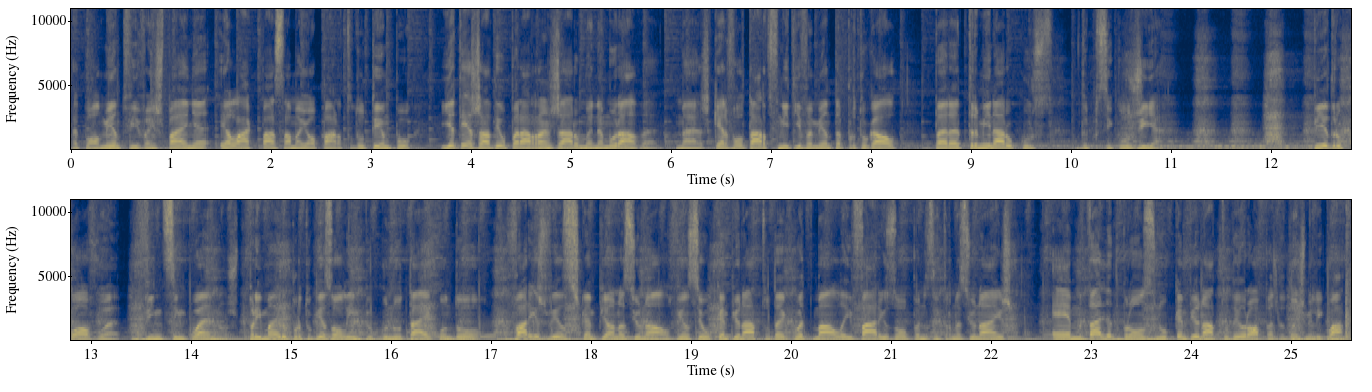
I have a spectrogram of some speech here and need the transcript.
Atualmente vive em Espanha, é lá que passa a maior parte do tempo e até já deu para arranjar uma namorada, mas quer voltar definitivamente a Portugal para terminar o curso de Psicologia. Pedro Póvoa, 25 anos, primeiro português olímpico no Taekwondo, várias vezes campeão nacional, venceu o campeonato da Guatemala e vários Opens internacionais, é medalha de bronze no Campeonato da Europa de 2004.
